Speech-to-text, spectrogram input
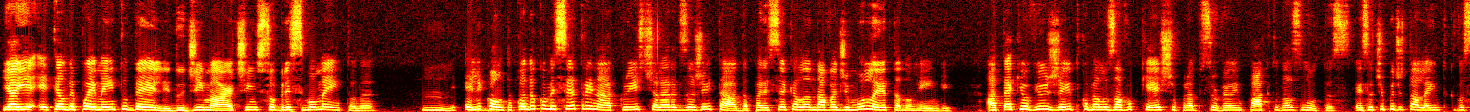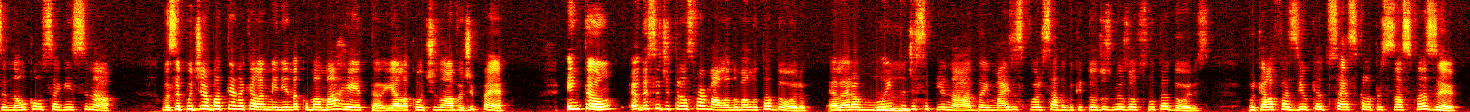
E aí tem um depoimento dele, do Jim Martin, sobre esse momento, né? Hum. Ele conta, quando eu comecei a treinar a Christie, ela era desajeitada. Parecia que ela andava de muleta no ringue. Até que eu vi o jeito como ela usava o queixo para absorver o impacto das lutas. Esse é o tipo de talento que você não consegue ensinar. Você podia bater naquela menina com uma marreta e ela continuava de pé. Então, eu decidi transformá-la numa lutadora. Ela era muito hum. disciplinada e mais esforçada do que todos os meus outros lutadores, porque ela fazia o que eu dissesse que ela precisasse fazer.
